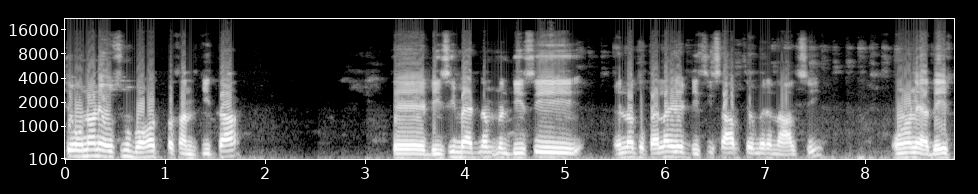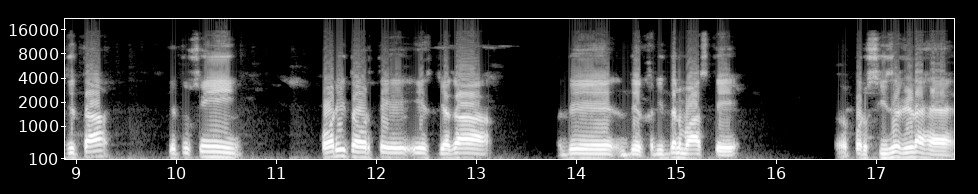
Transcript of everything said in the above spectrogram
ਤੇ ਉਹਨਾਂ ਨੇ ਉਸ ਨੂੰ ਬਹੁਤ ਪਸੰਦ ਕੀਤਾ। ਤੇ ਡੀਸੀ ਮੈਡਮ, ਡੀਸੀ ਇਹਨਾਂ ਤੋਂ ਪਹਿਲਾਂ ਜਿਹੜੇ ਡੀਸੀ ਸਾਹਿਬ ਤੇ ਉਹ ਮੇਰੇ ਨਾਲ ਸੀ, ਉਹਨਾਂ ਨੇ ਆਦੇਸ਼ ਦਿੱਤਾ ਕਿ ਤੁਸੀਂ ਫੌਰੀ ਤੌਰ ਤੇ ਇਸ ਜਗ੍ਹਾ ਦੇ ਦੇ ਖਰੀਦਣ ਵਾਸਤੇ ਪ੍ਰੋਸੀਜਰ ਜਿਹੜਾ ਹੈ,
